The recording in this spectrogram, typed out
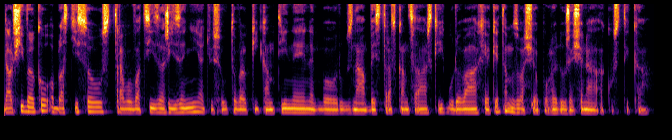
Další velkou oblastí jsou stravovací zařízení, ať už jsou to velké kantýny nebo různá bystra v kancelářských budovách. Jak je tam z vašeho pohledu řešená akustika?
